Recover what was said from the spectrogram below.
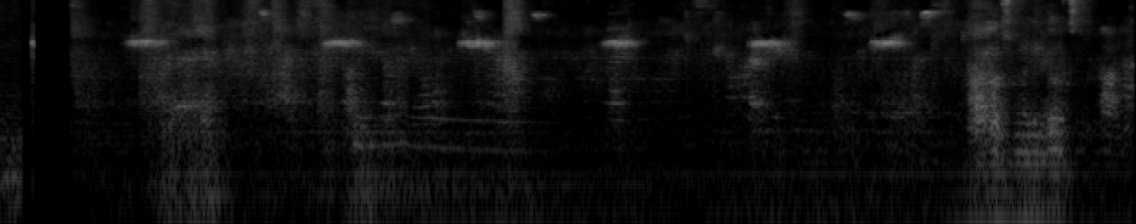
malilot si Kuwala.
